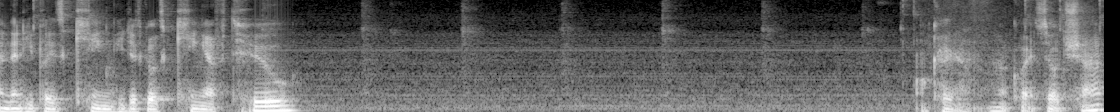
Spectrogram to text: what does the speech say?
and then he plays king. He just goes king f2. Okay, not quite. So check.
